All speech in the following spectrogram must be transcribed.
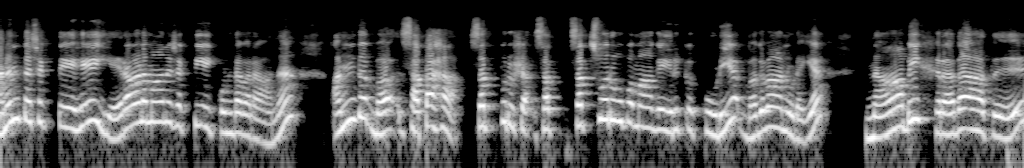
அனந்த சக்தேகே ஏராளமான சக்தியை கொண்டவரான அந்த சதகா சத்புருஷ சத் சத்ஸ்வரூபமாக இருக்கக்கூடிய பகவானுடைய நாபிஹ்ரதாது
